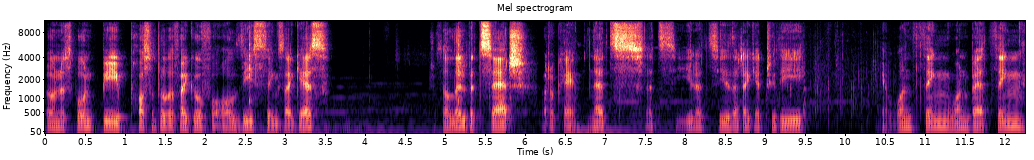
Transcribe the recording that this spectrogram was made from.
bonus won't be possible if I go for all these things, I guess. Which is a little bit sad, but okay. Let's let's see, let's see that I get to the yeah, one thing, one bad thing.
